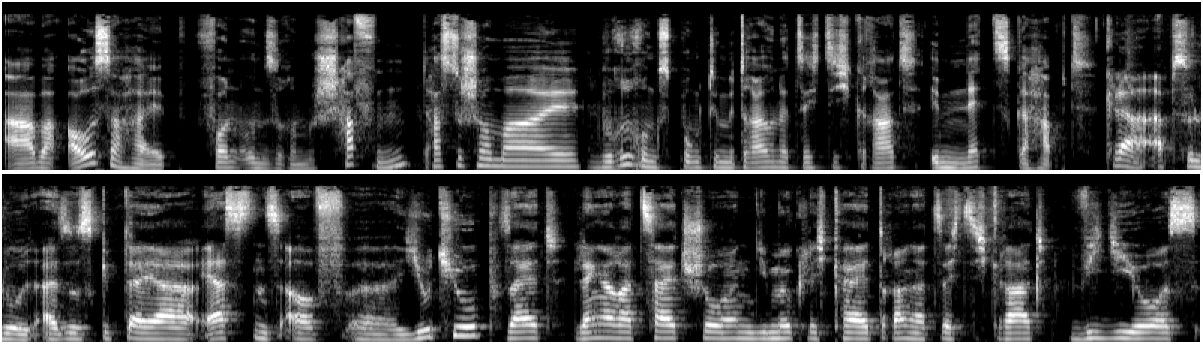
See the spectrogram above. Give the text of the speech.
aber außerhalb von unserem Schaffen hast du schon mal Berührungspunkte mit 360 Grad im Netz gehabt. Klar, absolut. Also es gibt da ja erstens auf äh, YouTube seit längerer Zeit schon die Möglichkeit, 360 Grad Videos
